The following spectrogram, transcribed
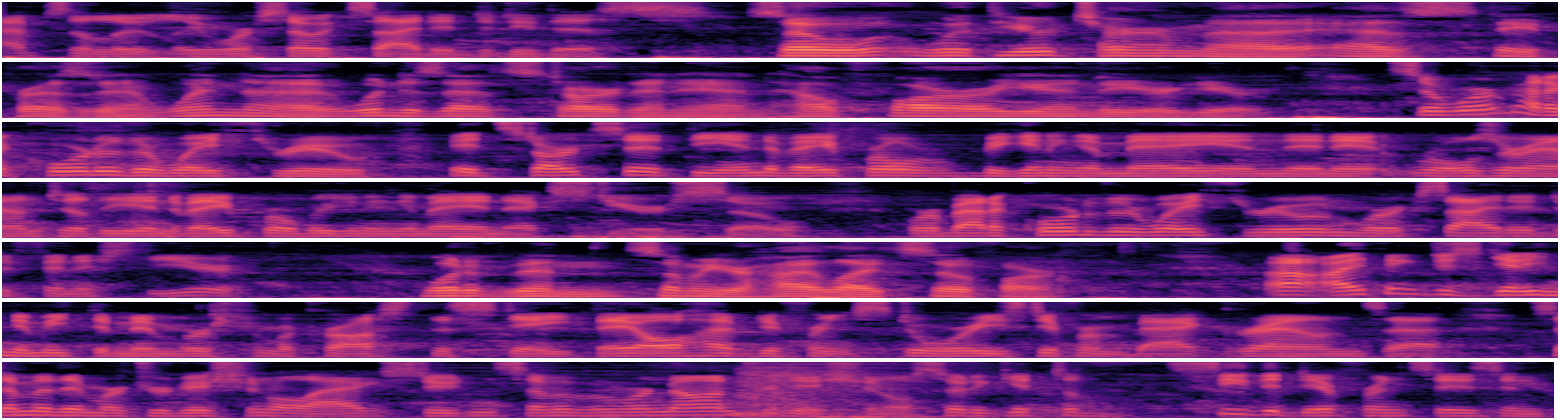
Absolutely, we're so excited to do this. So, with your term uh, as state president, when uh, when does that start and end? How far are you into your year? So we're about a quarter of the way through. It starts at the end of April, beginning of May, and then it rolls around till the end of April, beginning of May of next year. So we're about a quarter of the way through, and we're excited to finish the year. What have been some of your highlights so far? Uh, I think just getting to meet the members from across the state. They all have different stories, different backgrounds. Uh, some of them are traditional ag students, some of them are non traditional. So to get to see the differences and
